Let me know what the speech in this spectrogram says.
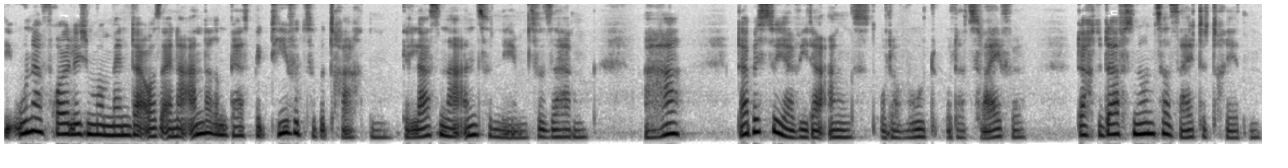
die unerfreulichen Momente aus einer anderen Perspektive zu betrachten, gelassener anzunehmen, zu sagen, aha, da bist du ja wieder Angst oder Wut oder Zweifel, doch du darfst nun zur Seite treten,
